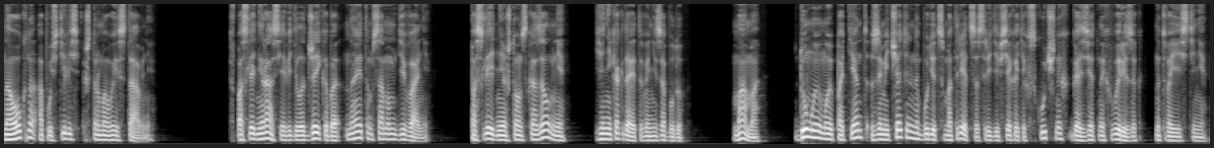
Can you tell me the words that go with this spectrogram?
на окна опустились штормовые ставни. В последний раз я видела Джейкоба на этом самом диване. Последнее, что он сказал мне, я никогда этого не забуду. «Мама, думаю, мой патент замечательно будет смотреться среди всех этих скучных газетных вырезок на твоей стене».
